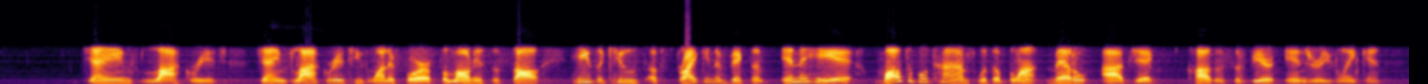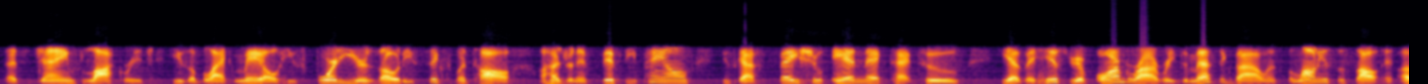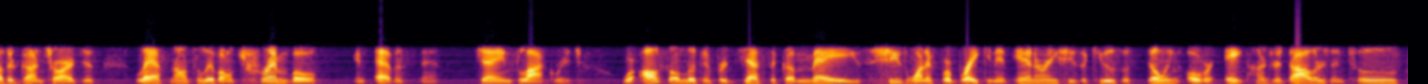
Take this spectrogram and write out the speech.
James Lockridge. James Lockridge, he's wanted for felonious assault. He's accused of striking the victim in the head multiple times with a blunt metal object, causing severe injuries, Lincoln. That's James Lockridge. He's a black male. He's 40 years old. He's six foot tall, 150 pounds. He's got facial and neck tattoos. He has a history of armed robbery, domestic violence, felonious assault, and other gun charges. Last known to live on Trimble in Evanston. James Lockridge. We're also looking for Jessica Mays. She's wanted for breaking and entering. She's accused of stealing over $800 in tools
